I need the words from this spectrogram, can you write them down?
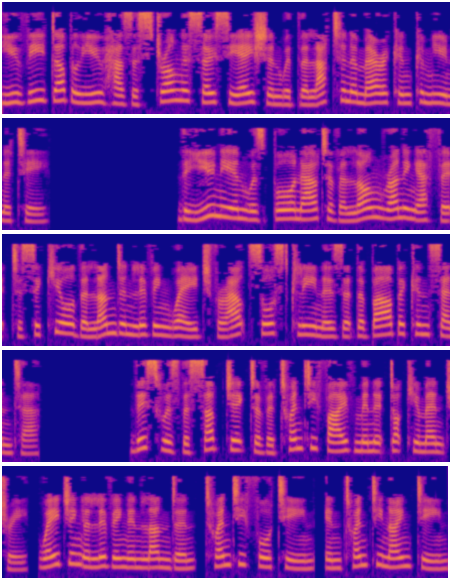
UVW has a strong association with the Latin American community. The union was born out of a long-running effort to secure the London living wage for outsourced cleaners at the Barbican Centre. This was the subject of a 25-minute documentary, Waging a Living in London 2014. .In 2019,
